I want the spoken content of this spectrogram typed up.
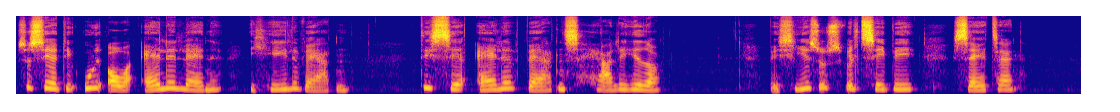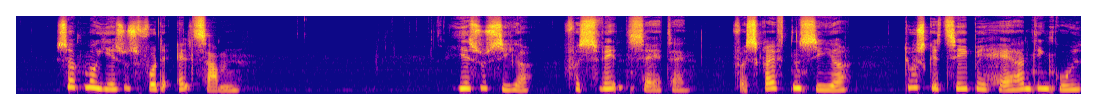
så ser de ud over alle lande i hele verden. De ser alle verdens herligheder. Hvis Jesus vil tilbe Satan, så må Jesus få det alt sammen. Jesus siger, forsvind Satan, for skriften siger, du skal tilbe Herren din Gud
